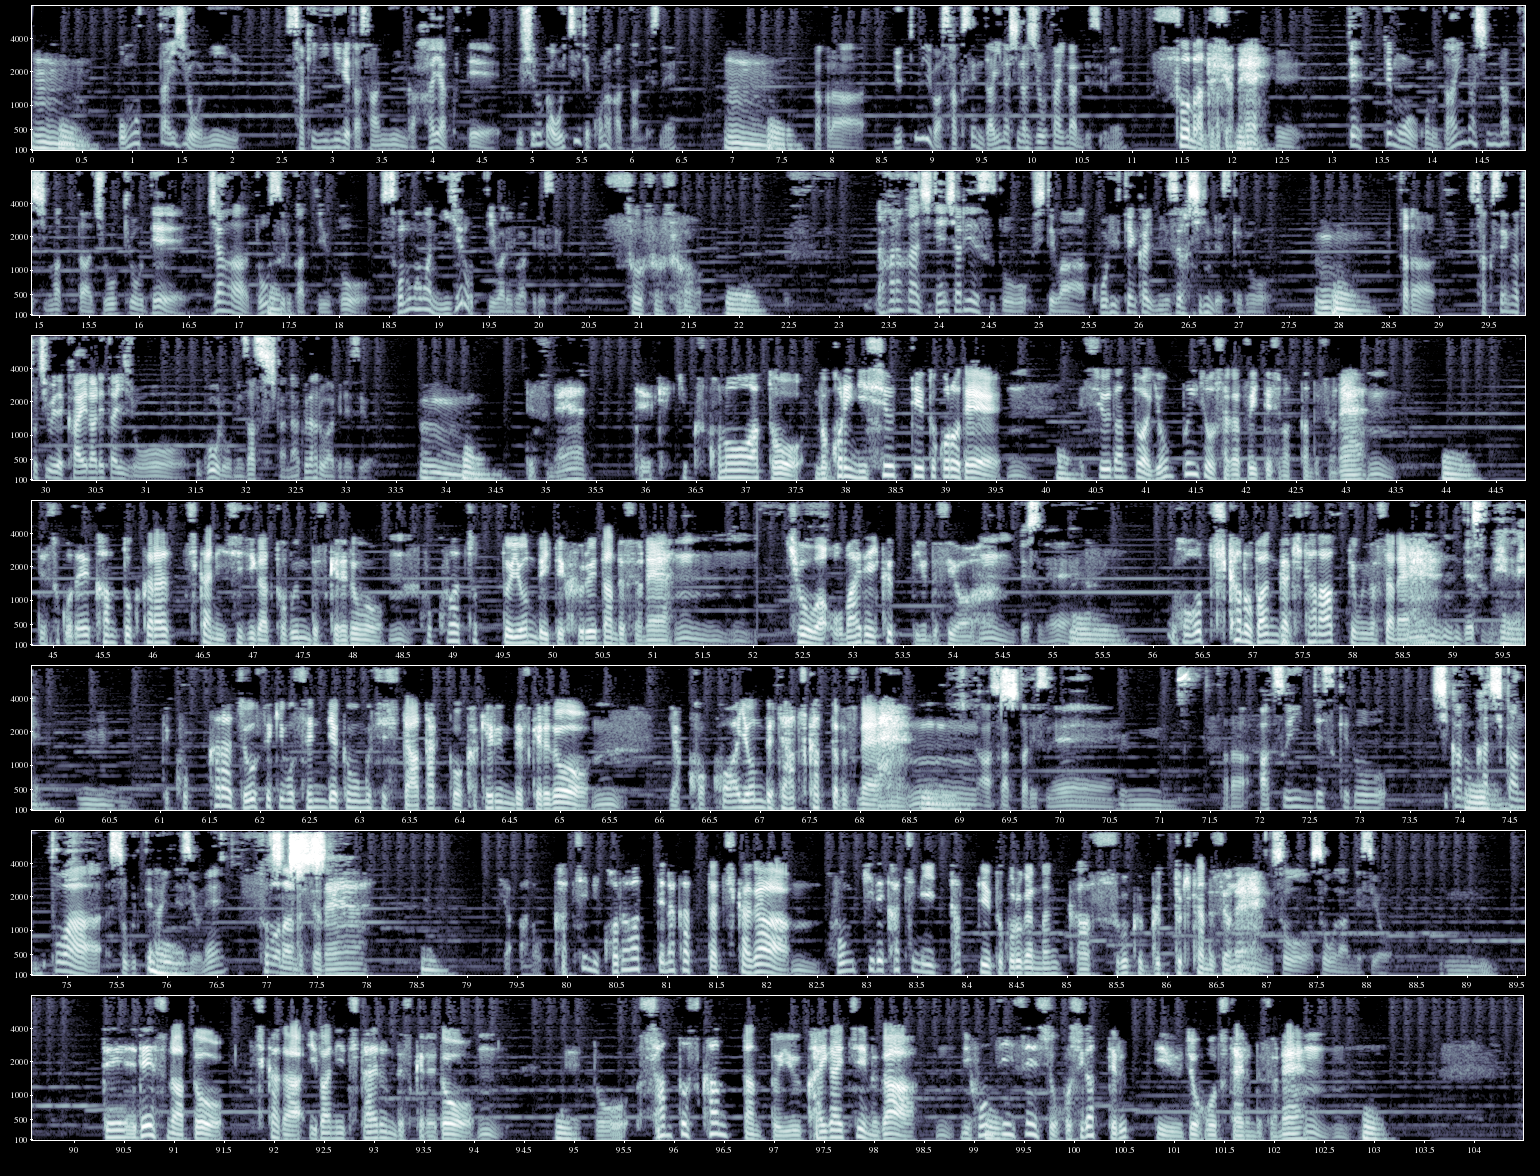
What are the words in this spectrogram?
うん。思った以上に、先に逃げた3人が早くて、後ろが追いついてこなかったんですね。う。うんん。だから、言ってみれば作戦台無しな状態なんですよね。そうなんですよね。ええ。で、でも、この台無しになってしまった状況で、じゃあどうするかっていうと、そのまま逃げろって言われるわけですよ。そうそうそう。うん。なかなか自転車レースとしては、こういう展開珍しいんですけど、ううん。ただ、作戦が途中で変えられた以上、ゴールを目指すしかなくなるわけですよ。うんうん。ですね。で、結局この後、残り2周っていうところで、うん。うん。集団とは4分以上差がついてしまったんですよねう。ん。うん。で、そこで監督から地下に指示が飛ぶんですけれど、うん。ここはちょっと読んでいて震えたんですよねうん。う。ん。今日はお前で行くって言うんですよ。うん。うん。ですね。うん。おー地下の番が来たなって思いましたうね。ん。ですね。うん。で、こっから定石も戦略も無視してアタックをかけるんですけれど、うん。いや、ここは読んでて熱かったですね。うん。熱かったですね。うん。ただ、熱いんですけど、地下の価値観とはそぐってないんですよね。そうなんですよね。うん。いや、あの、勝ちにこだわってなかった地下がう、ん。本気で勝ちに行ったっていうところがなんかすごくグッときたんですよね。うんそう、そうなんですよ。うんで、レースの後、チカがイバに伝えるんですけれど、うん。うんえっと、サントスカンタンという海外チームがうん、日本人選手を欲しがってるっていう情報を伝えるんですようん。ね。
